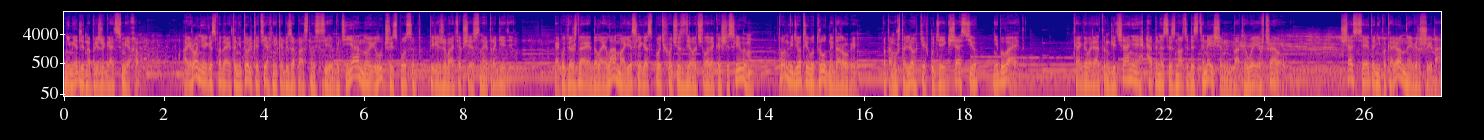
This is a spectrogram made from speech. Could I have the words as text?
немедленно прижигать смехом. А ирония, господа, это не только техника безопасности бытия, но и лучший способ переживать общественные трагедии. Как утверждает Далай-Лама, если Господь хочет сделать человека счастливым, то он ведет его трудной дорогой, потому что легких путей к счастью не бывает. Как говорят англичане, happiness is not a destination, but a way of travel. Счастье – это не покоренная вершина,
